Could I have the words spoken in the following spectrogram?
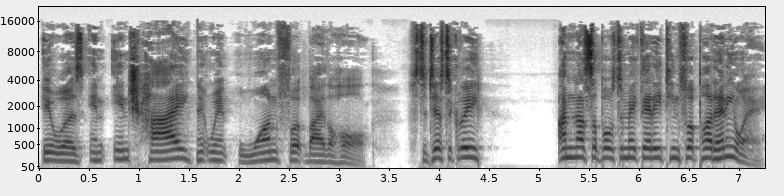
It was an inch high and it went one foot by the hole. Statistically, I'm not supposed to make that 18 foot putt anyway.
